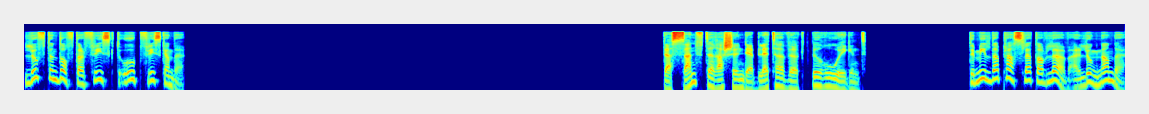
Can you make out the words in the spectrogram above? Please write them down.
Luften doftar friskt och uppfriskande. Das sanfte Rascheln der Blätter wirkt beruhigend. Det milda prasslet av löv är lugnande.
